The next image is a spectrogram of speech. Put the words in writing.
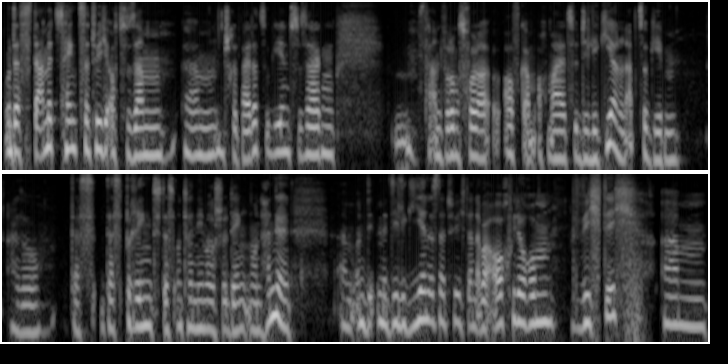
Und das damit hängt es natürlich auch zusammen, ähm, einen Schritt weiter zu gehen, zu sagen, verantwortungsvolle Aufgaben auch mal zu delegieren und abzugeben. Also das, das bringt das unternehmerische Denken und Handeln. Ähm, und mit Delegieren ist natürlich dann aber auch wiederum wichtig, ähm,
